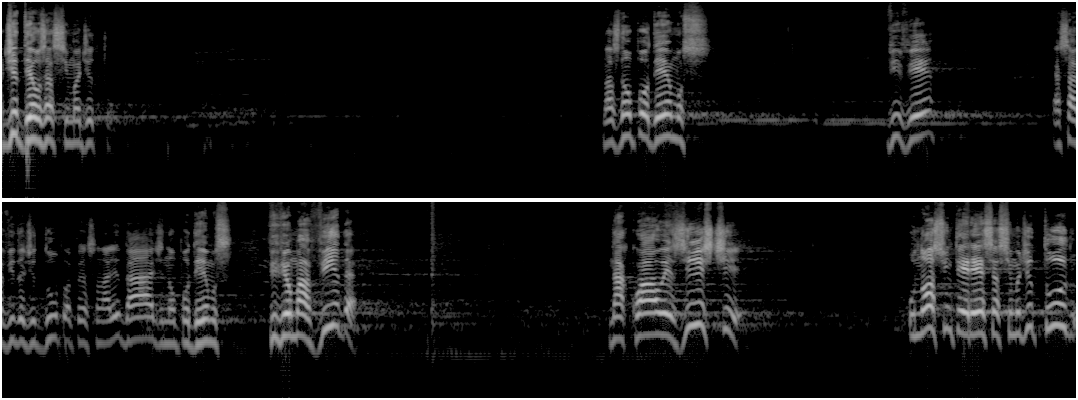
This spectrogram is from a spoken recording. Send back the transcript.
de Deus acima de tudo. Nós não podemos viver essa vida de dupla personalidade, não podemos viver uma vida na qual existe o nosso interesse acima de tudo.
